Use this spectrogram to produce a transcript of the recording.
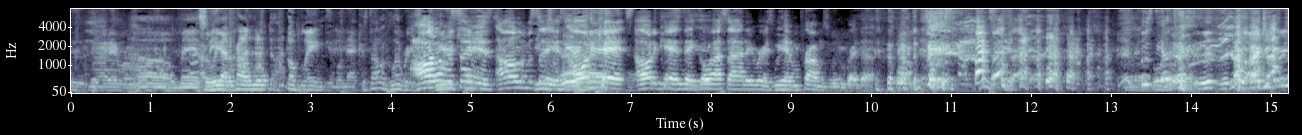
yeah, you know that wrong. oh man, so I we mean, got a problem I, with. I, I don't blame him on that because Donald Glover. Is All a I'm gonna say cat. is, all I'm gonna say is, weird all the cats, all the cats that go outside their race, we having problems with him right now. Who's the other? RG3?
